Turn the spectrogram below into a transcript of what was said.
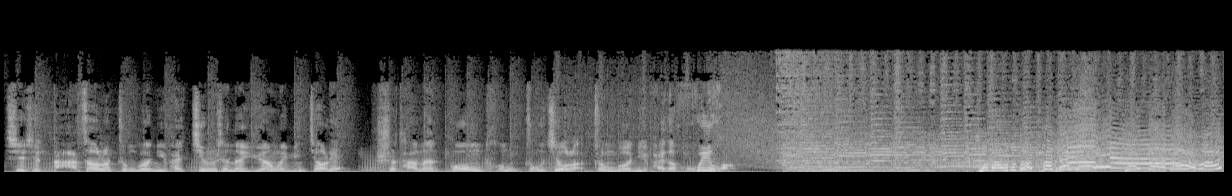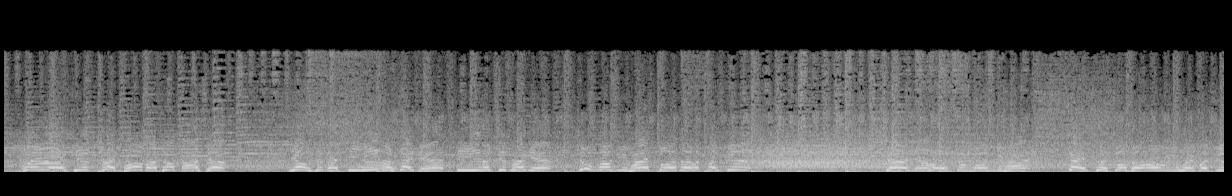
谢谢打造了中国女排精神的袁伟民教练。是他们共同铸就了中国女排的辉煌。球打的不错，他开球，球打中了，会热区探头把球打下，又是在第一个赛点，第一个金牌点，中国女排夺得了冠军。十二年后，中国女排再次夺得奥运会冠军，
